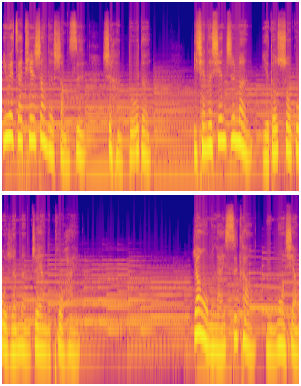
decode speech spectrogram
因为在天上的赏赐是很多的。以前的先知们也都受过人们这样的迫害。让我们来思考与默想，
